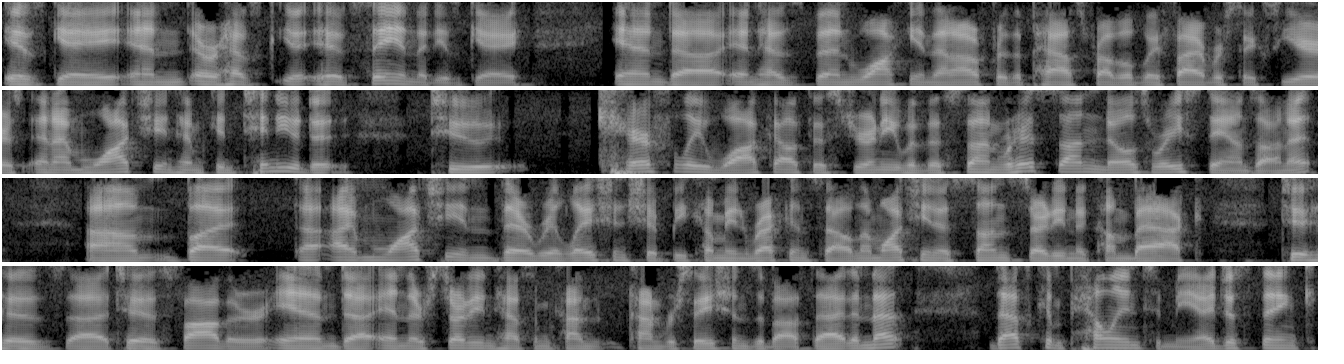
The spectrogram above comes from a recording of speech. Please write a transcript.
is gay and or has is saying that he's gay, and uh, and has been walking that out for the past probably five or six years. And I'm watching him continue to to carefully walk out this journey with his son, where his son knows where he stands on it. Um, but uh, I'm watching their relationship becoming reconciled. I'm watching his son starting to come back to his uh, to his father, and uh, and they're starting to have some con- conversations about that, and that that's compelling to me. I just think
